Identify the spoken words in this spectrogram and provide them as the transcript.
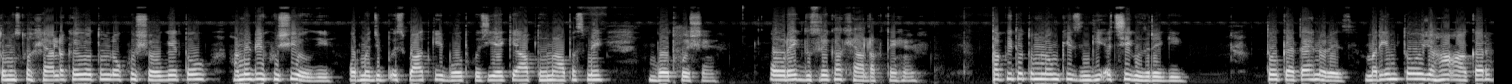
तुम उसका ख्याल रखोगे, तुम लोग खुश होगे तो हमें भी खुशी होगी। और मुझे इस बात की बहुत खुशी है कि आप दोनों आपस में बहुत खुश हैं। और एक दूसरे का ख्याल रखते हैं। तभी तो तुम लोगों की ज़िंदगी अच्छी गुजरेगी। तो कहता है नरेश, मरियम तो यहाँ आकर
